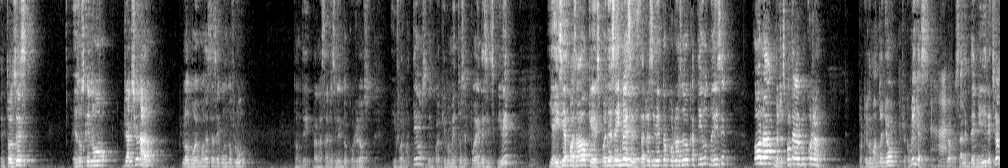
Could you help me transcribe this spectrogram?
Entonces, esos que no reaccionaron, los movemos a este segundo flujo, donde van a estar recibiendo correos informativos. En cualquier momento se pueden desinscribir. Y ahí sí ha pasado que después de seis meses de estar recibiendo correos educativos, me dicen, hola, me responden algún correo, porque lo mando yo, entre comillas, pues salen de mi dirección.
